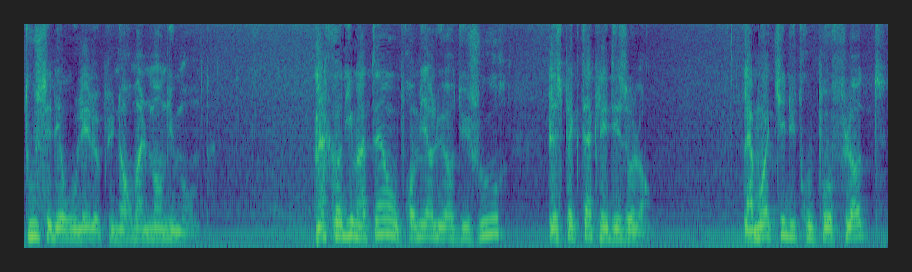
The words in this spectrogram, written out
tout s'est déroulé le plus normalement du monde. Mercredi matin, aux premières lueurs du jour, le spectacle est désolant. La moitié du troupeau flotte,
